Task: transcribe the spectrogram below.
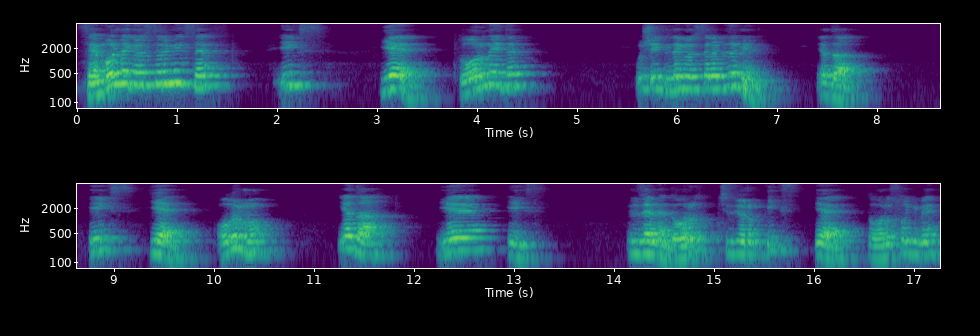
Sembolle gösterimi ise X, Y. Doğru neydi? Bu şekilde gösterebilir miyim? Ya da X, Y. Olur mu? Ya da Y, X. Üzerine doğru çiziyorum. X, Y doğrusu gibi.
